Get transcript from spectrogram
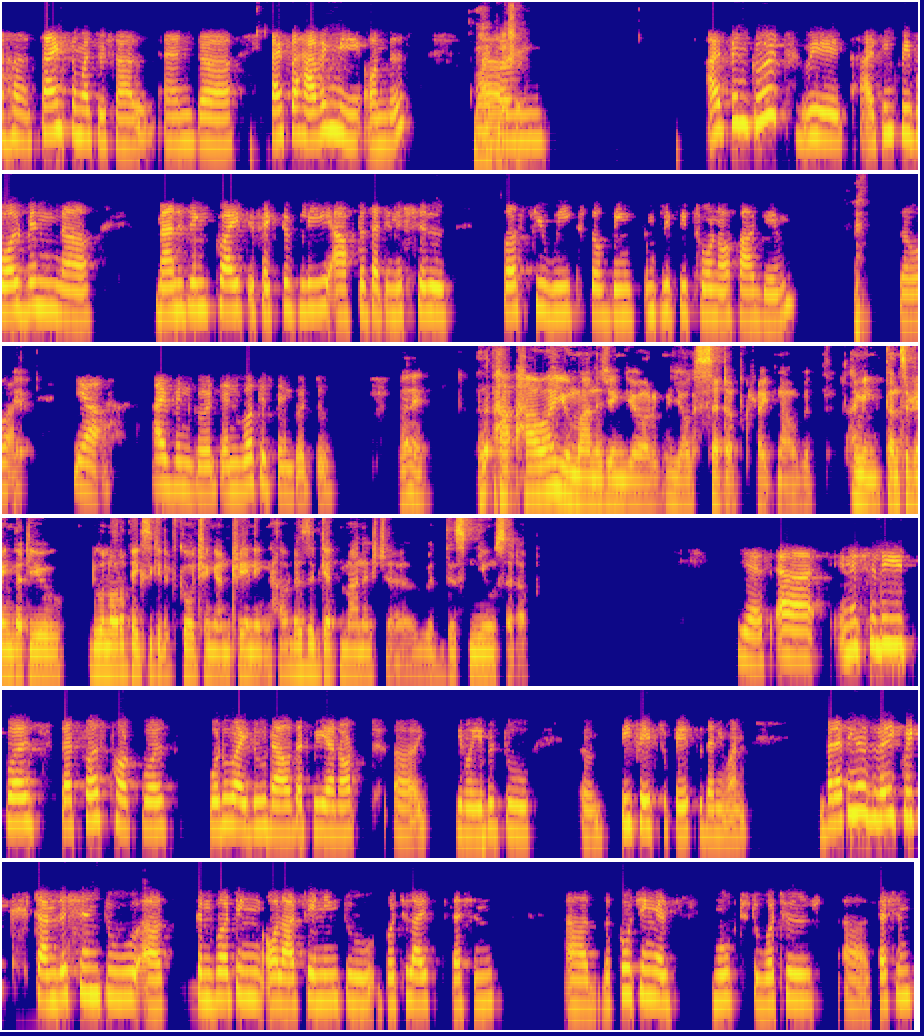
Uh, thanks so much, Vishal, and uh, thanks for having me on this. My um, pleasure. I've been good. We, I think we've all been uh, managing quite effectively after that initial first few weeks of being completely thrown off our game. so, yeah. yeah, I've been good, and work has been good too. Right how, how are you managing your your setup right now with i mean considering that you do a lot of executive coaching and training. How does it get managed uh, with this new setup? Yes uh, initially it was that first thought was what do i do now that we are not uh, you know able to um, be face to face with anyone? But i think it was a very quick transition to uh, converting all our training to virtualized sessions. Uh, the coaching is moved to virtual uh, sessions.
